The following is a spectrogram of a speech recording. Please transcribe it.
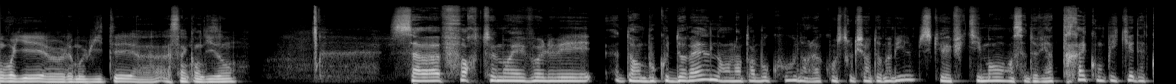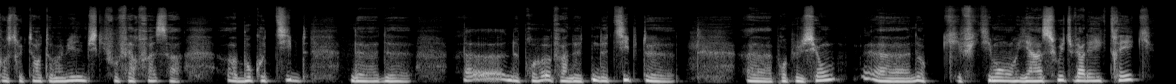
vous voyez la mobilité à, à 5 ans, 10 ans? Ça a fortement évolué dans beaucoup de domaines. On l'entend beaucoup dans la construction automobile, puisque effectivement, ça devient très compliqué d'être constructeur automobile, puisqu'il faut faire face à, beaucoup de types de, de, euh, de, enfin de, de types de euh, propulsion. Euh, donc effectivement, il y a un switch vers l'électrique.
